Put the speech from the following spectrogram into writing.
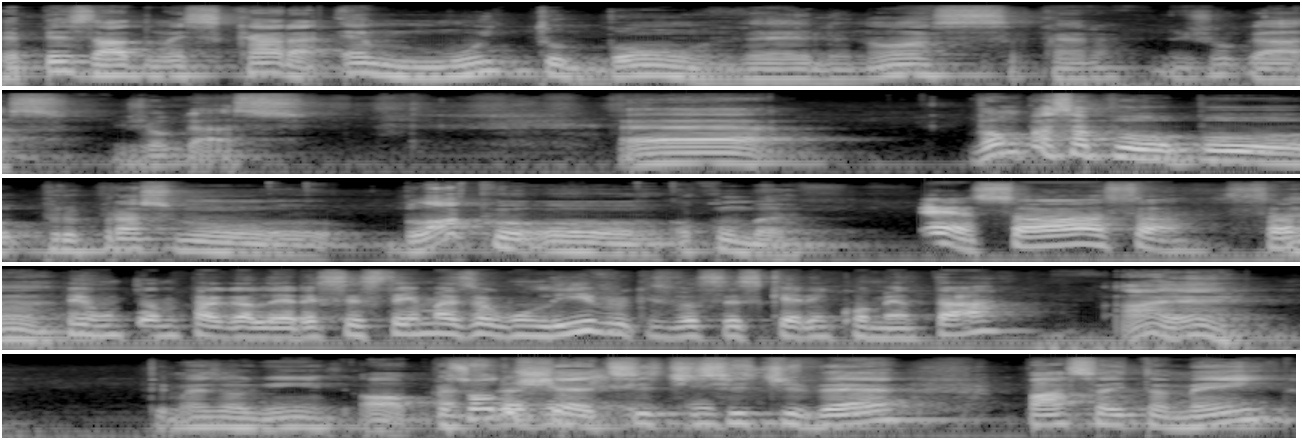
É pesado, mas, cara, é muito bom, velho. Nossa, cara. Jogaço. Jogaço. É, Vamos passar pro, pro, pro próximo bloco, ô, ô Kumba? É, só, só, só Ah. perguntando pra galera, vocês têm mais algum livro que vocês querem comentar? Ah, é? Tem mais alguém? Ó, pessoal do chat, gente- se, se tiver, passa aí também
